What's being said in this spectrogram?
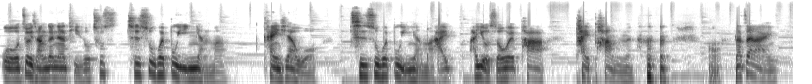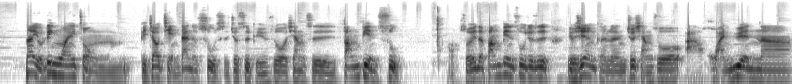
我最常跟人家提说，吃吃素会不营养吗？看一下我吃素会不营养吗？还还有时候会怕太胖呢。哦，那再来，那有另外一种比较简单的素食，就是比如说像是方便素哦。所谓的方便素，就是有些人可能就想说啊，还愿呐，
